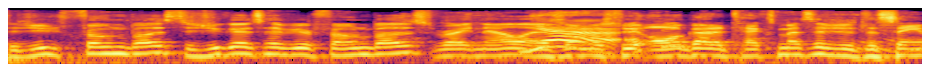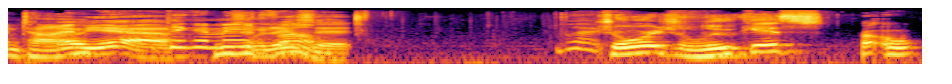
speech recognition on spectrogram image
Did you phone buzz? Did you guys have your phone buzz right now? As Yeah, almost we I all think- got a text message at the same oh, time. Oh yeah. I think I Who's made it What from? is it? Look. George Lucas Uh-oh.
